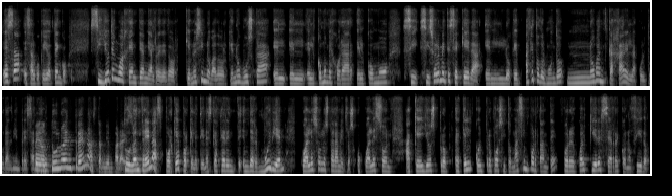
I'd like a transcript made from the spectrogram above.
Esa es algo que yo tengo. Si yo tengo a gente a mi alrededor que no es innovador, que no busca el, el, cómo mejorar, el cómo, si, si solamente se queda en lo que hace todo el mundo, no va a encajar en la cultura de mi empresa. Pero tú lo entrenas también para eso. Tú lo entrenas. ¿Por qué? Porque le tienes que hacer entender muy bien cuáles son los parámetros o cuáles son aquellos, aquel propósito más importante por el cual quiere ser reconocido.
